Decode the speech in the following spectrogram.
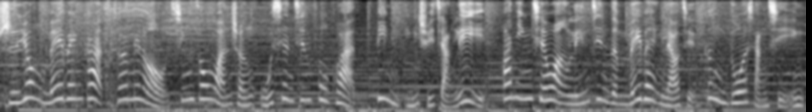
使用 Maybank Card Terminal 轻松完成无现金付款，并赢取奖励。欢迎前往邻近的 Maybank 了解更多详情。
